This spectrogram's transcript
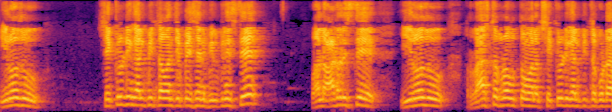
ఈరోజు సెక్యూరిటీ కల్పించామని చెప్పేసి అని పిలుపునిస్తే వాళ్ళు ఆర్డర్ ఇస్తే ఈరోజు రాష్ట్ర ప్రభుత్వం వాళ్ళకి సెక్యూరిటీ కల్పించకుండా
